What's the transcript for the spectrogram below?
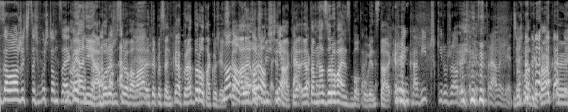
założyć coś błyszczącego. No ja nie ja, bo reżyserowała tę piosenkę akurat Dorota Kozielska, No dobra, ale Dorota. oczywiście Nie, tak, tak, ja, ja tak, tam tak. nadzorowałem z boku, Tak, więc tak. Rękawiczki różowe, takie sprawy, wiecie. Dokładnie, tak. Y,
